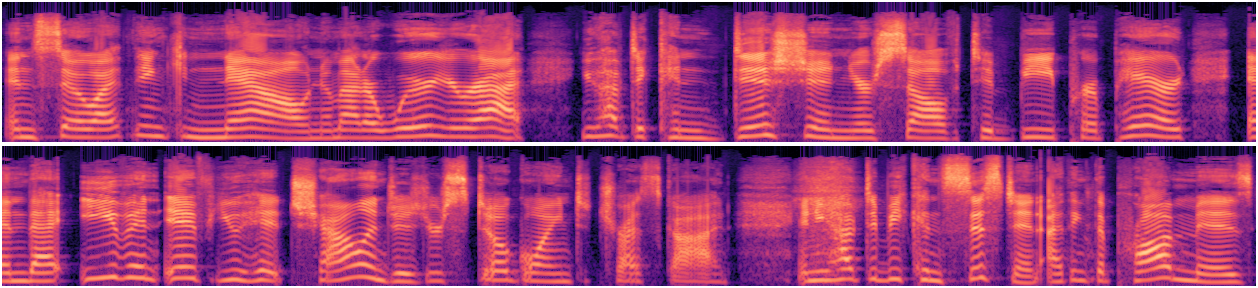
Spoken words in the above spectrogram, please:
And so I think now, no matter where you're at, you have to condition yourself to be prepared. And that even if you hit challenges, you're still going to trust God. And you have to be consistent. I think the problem is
